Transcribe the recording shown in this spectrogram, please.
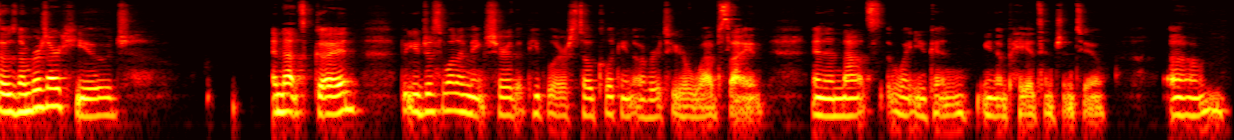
those numbers are huge and that's good but you just want to make sure that people are still clicking over to your website. And then that's what you can you know pay attention to. Um,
